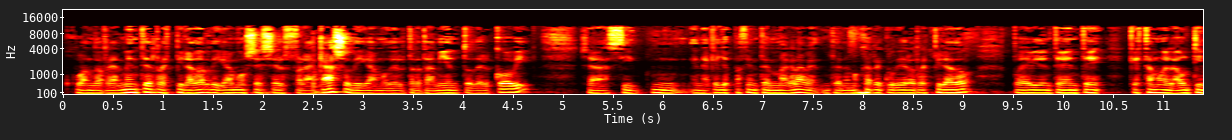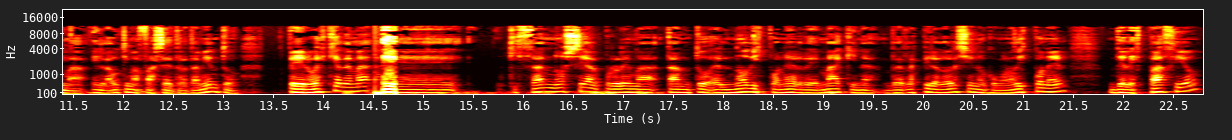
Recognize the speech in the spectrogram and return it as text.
cuando realmente el respirador, digamos, es el fracaso, digamos, del tratamiento del COVID. O sea, si mm, en aquellos pacientes más graves tenemos que recurrir al respirador, pues evidentemente que estamos en la última, en la última fase de tratamiento. Pero es que además eh, quizás no sea el problema tanto el no disponer de máquinas de respiradores, sino como no disponer del espacio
